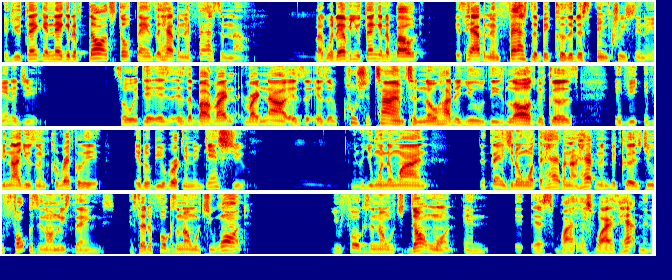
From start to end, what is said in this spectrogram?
if you're thinking negative thoughts, those things are happening faster now. Hmm. Like whatever you're thinking about is happening faster because of this increase in the energy. So it is it's about right right now is a, is a crucial time to know how to use these laws because if you if you're not using them correctly, it'll be working against you. Hmm. You know, you wonder why the things you don't want to happen are happening because you're focusing on these things instead of focusing on what you want. You're focusing on what you don't want, and it, that's why that's why it's happening.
